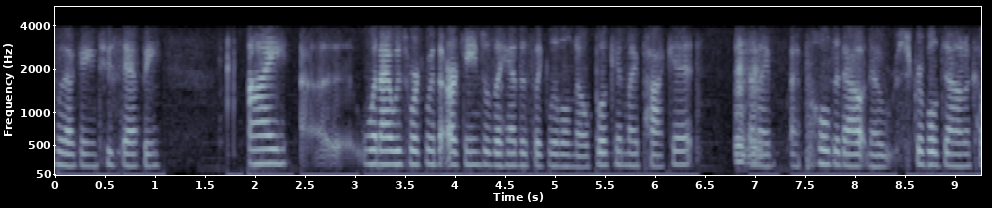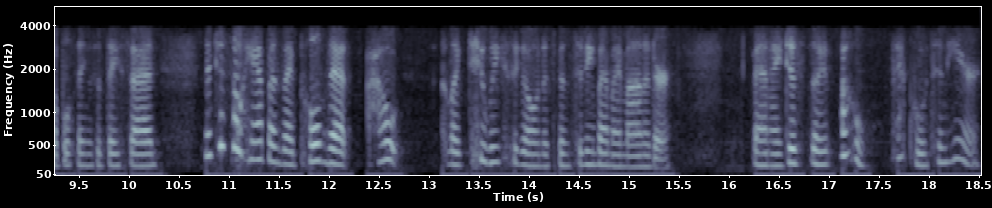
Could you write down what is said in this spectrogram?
without getting too sappy, I uh, when I was working with the archangels, I had this like little notebook in my pocket, Mhm. and I I pulled it out and I scribbled down a couple things that they said. And it just so happens I pulled that out like two weeks ago, and it's been sitting by my monitor. And I just thought, oh, that quote's in here.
